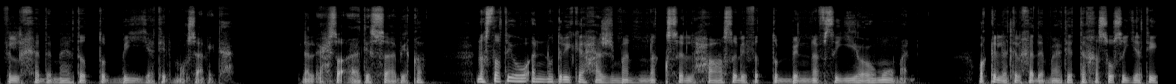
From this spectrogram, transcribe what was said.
في الخدمات الطبية المساندة. من الإحصاءات السابقة نستطيع أن ندرك حجم النقص الحاصل في الطب النفسي عموما وقلة الخدمات التخصصية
